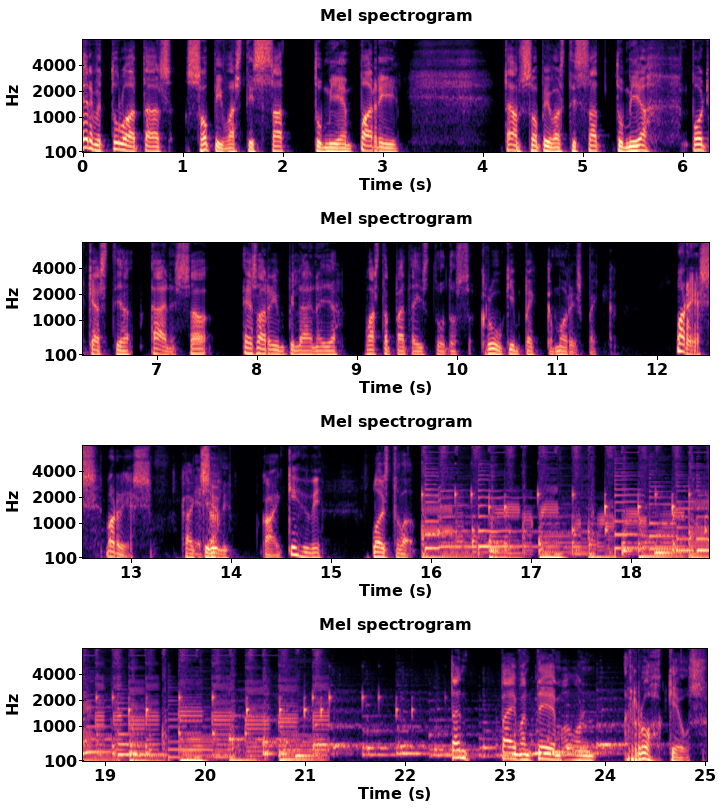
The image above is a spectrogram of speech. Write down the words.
Tervetuloa taas sopivasti sattumien pariin. Tämä on sopivasti sattumia podcast ja äänessä on Esa Rimpiläinen ja vastapäätä istuu tuossa Kruukin Pekka, Moris Pekka. Morjes, morjes. Kaikki Esa, hyvin. Kaikki hyvin. Loistavaa. Tämän päivän teema on rohkeus.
